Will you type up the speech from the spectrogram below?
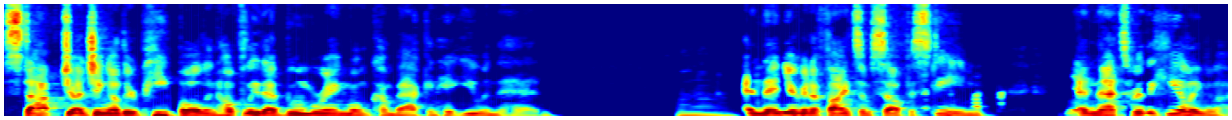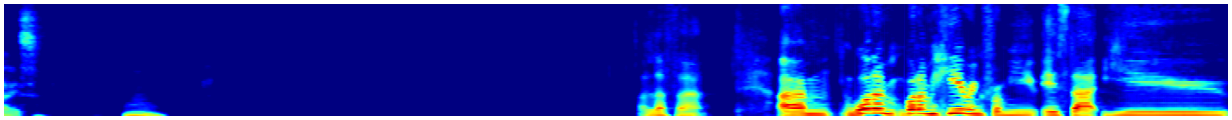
Stop judging other people, and hopefully that boomerang won't come back and hit you in the head. Mm. And then you're going to find some self esteem. yeah. And that's where the healing lies. Mm. I love that. Um, what I'm what I'm hearing from you is that you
